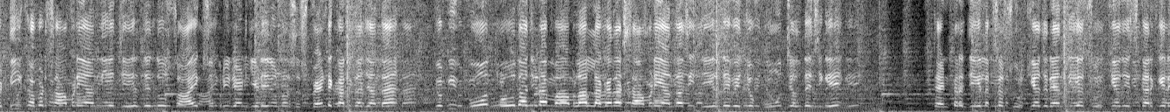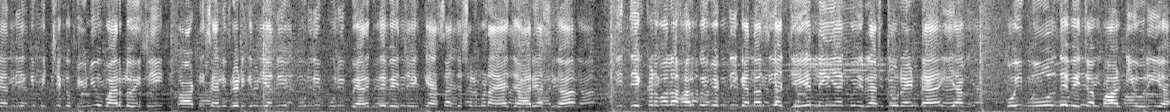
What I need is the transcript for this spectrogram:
ਵੱਡੀ ਖਬਰ ਸਾਹਮਣੇ ਆਉਂਦੀ ਹੈ, ਜੇਲ੍ਹ ਦੇ ਦੋ ਸਹਾਇਕ ਸੁਪਰੀਡੈਂਟ ਜਿਹੜੇ ਨੇ, ਉਹਨਾਂ ਨੂੰ ਸਸਪੈਂਡ ਕਰ ਦਿੱਤਾ ਜਾਂਦਾ ਹੈ, ਕਿਉਂਕਿ ਫੋਨ ਥਰੋ ਦਾ ਜਿਹੜਾ ਮਾਮਲਾ ਲਗਾਤਾਰ ਸਾਹਮਣੇ ਆਉਂਦਾ ਸੀ, ਜੇਲ੍ਹ ਦੇ ਵਿੱਚ ਉਹ ਫੋਨ ਚੱਲਦੇ ਸੀਗੇ। ਸੈਂਟਰ ਜੇਲ੍ਹ ਅਕਸਰ ਸੁਰਖੀਆਂ 'ਚ ਰਹਿੰਦੀ ਹੈ, ਸੁਰਖੀਆਂ 'ਚ ਇਸ ਕਰਕੇ ਰਹਿੰਦੀ ਹੈ ਕਿ ਪਿੱਛੇ ਇੱਕ ਵੀਡੀਓ ਵਾਇਰਲ ਹੋਈ ਸੀ ਪਾਰਟੀ ਸੈਲੀਬ੍ਰੇਟ ਕੀਤੀ ਜਾਂਦੀ ਹੈ, ਪੂਰੀ ਦੀ ਪੂਰੀ ਬੈਰਕ ਦੇ ਵਿੱਚ ਇੱਕ ਐਸਾ ਜਸ਼ਨ ਬਣਾਇਆ ਜਾ ਰਿਹਾ ਸੀਗਾ ਕਿ ਦੇਖਣ ਵਾਲਾ ਹਰ ਕੋਈ ਵਿਅਕਤੀ ਕਹਿੰਦਾ ਸੀ ਆ ਜੇਲ੍ਹ ਨਹੀਂ ਹੈ, ਕੋਈ ਰੈਸਟੋਰੈਂਟ ਹੈ ਜਾਂ ਕੋਈ ਮੋਲ ਦੇ ਵਿੱਚ ਆ ਪਾਰਟੀ ਹੋ ਰਹੀ ਹੈ।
